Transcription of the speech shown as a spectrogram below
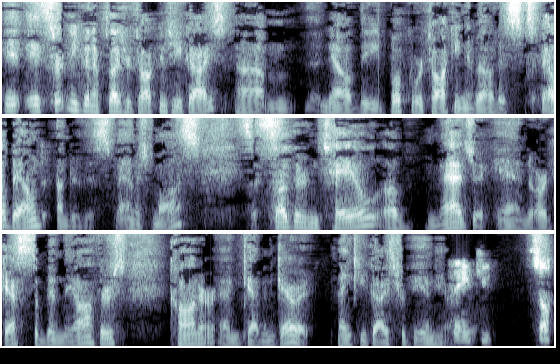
it, it's certainly been a pleasure talking to you guys. Um, now, the book we're talking about is Spellbound Under the Spanish Moss. It's a southern tale of magic, and our guests have been the authors, Connor and Kevin Garrett. Thank you guys for being here. Thank you so much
